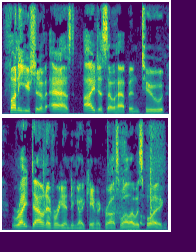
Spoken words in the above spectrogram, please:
funny you should have asked. I just so happened to write down every ending I came across while I was playing.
